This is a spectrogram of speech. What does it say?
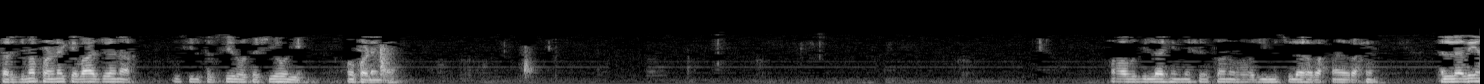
ترجمہ پڑھنے کے بعد جو ہے نا اسی تفسیر و تشریح ہوگی وہ پڑھیں گے أعوذ بالله من الشيطان الرجيم. بسم اللہ الرحمن الرحيم. الذين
